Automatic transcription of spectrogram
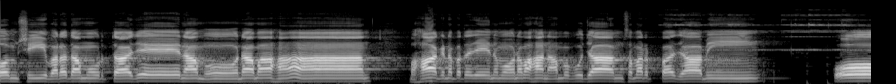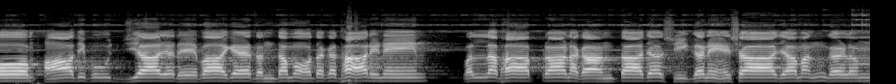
ॐ श्रीवरदमूर्तये नमो नमः। महागणपतये नमो नमः। नामपूजां समर्पयामि। ॐ आदिपूज्याय देवाय दन्तमोदकधारिणे वल्लभाप्राणकान्ताय श्रीगणेशाय मङ्गलम्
